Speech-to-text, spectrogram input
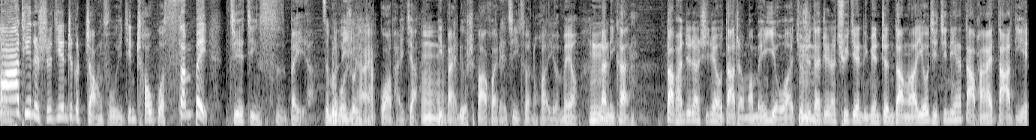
八塞天的时间，这个涨幅已经超过三倍，接近四倍啊！如果说以它挂牌价一百六十八块来计算的话，有没有？嗯、那你看。大盘这段时间有大涨吗？没有啊，就是在这段区间里面震荡啊。嗯、尤其今天大盘还大跌，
